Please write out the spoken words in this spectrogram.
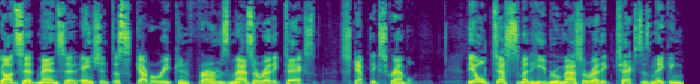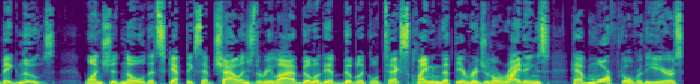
God said, man said, ancient discovery confirms Masoretic text. Skeptics scramble. The Old Testament Hebrew Masoretic text is making big news. One should know that skeptics have challenged the reliability of biblical texts, claiming that the original writings have morphed over the years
